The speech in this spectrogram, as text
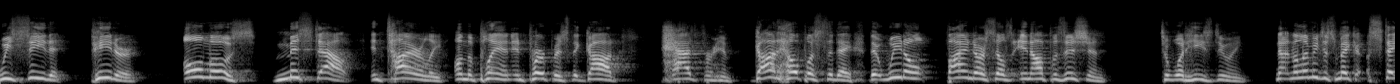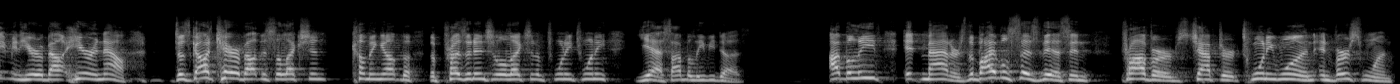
we see that Peter almost missed out entirely on the plan and purpose that God had for him. God help us today that we don't find ourselves in opposition to what he's doing. Now, now let me just make a statement here about here and now. Does God care about this election coming up, the, the presidential election of 2020? Yes, I believe he does. I believe it matters. The Bible says this in Proverbs chapter 21 and verse 1.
